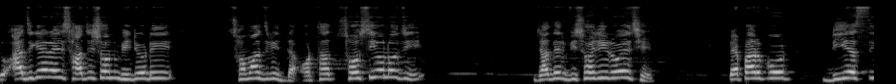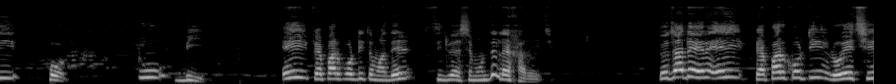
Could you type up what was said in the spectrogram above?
তো আজকের এই সাজেশন ভিডিওটি সমাজবিদ্যা অর্থাৎ সোসিওলজি যাদের বিষয়টি রয়েছে paper code DSC four two B এই পেপার কোডটি তোমাদের সিলেবাসের মধ্যে লেখা রয়েছে। তো যাদের এই পেপার কোডটি রয়েছে,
